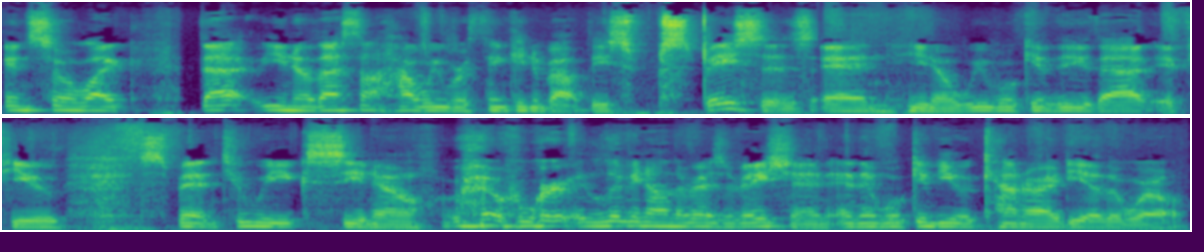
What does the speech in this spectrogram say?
And so, like, that, you know, that's not how we were thinking about these spaces. And, you know, we will give you that if you spend two weeks, you know, we're living on the reservation, and then we'll give you a counter idea of the world.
